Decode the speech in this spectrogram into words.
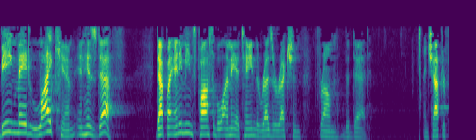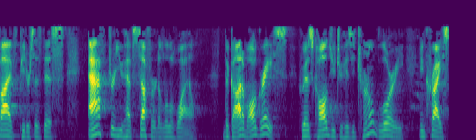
being made like him in his death, that by any means possible I may attain the resurrection from the dead. In chapter 5, Peter says this After you have suffered a little while, the God of all grace, who has called you to his eternal glory in Christ,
